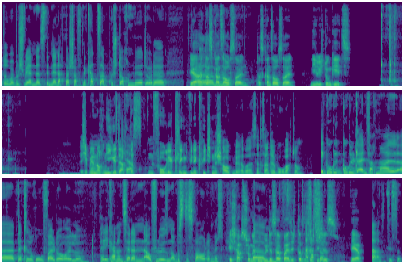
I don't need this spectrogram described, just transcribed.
darüber beschweren, dass in der Nachbarschaft eine Katze abgestochen wird oder. Ja, das ähm, kann es auch sein. Das kann es auch sein. In die Richtung geht's. Ich habe mir noch nie gedacht, ja. dass ein Vogel klingt wie eine quietschende Schaukel, aber das ist eine interessante Beobachtung. Ihr googelt, googelt einfach mal äh, Battleruf Waldoreule. Paddy kann uns ja dann auflösen, ob es das war oder nicht. Ich hab's schon gegoogelt, ähm, deshalb weiß ich, dass es ach, richtig ist. Ja. Ah, siehst du?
